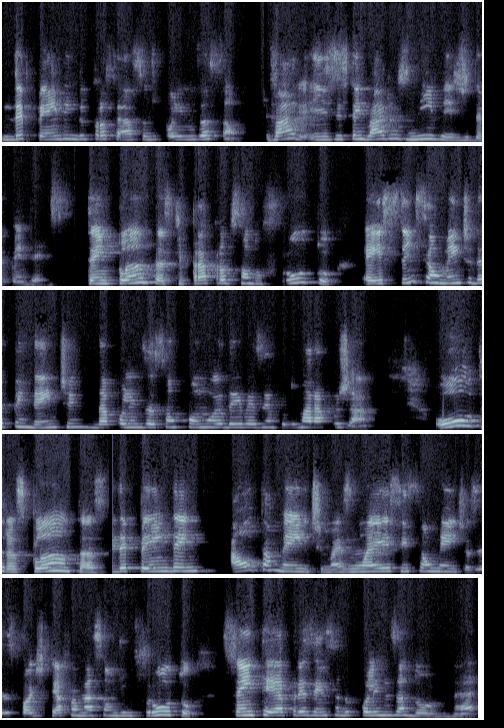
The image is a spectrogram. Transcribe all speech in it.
dependem do processo de polinização. existem vários níveis de dependência. Tem plantas que, para a produção do fruto, é essencialmente dependente da polinização, como eu dei o exemplo do maracujá. Outras plantas dependem altamente, mas não é essencialmente. Às vezes pode ter a formação de um fruto sem ter a presença do polinizador, né?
